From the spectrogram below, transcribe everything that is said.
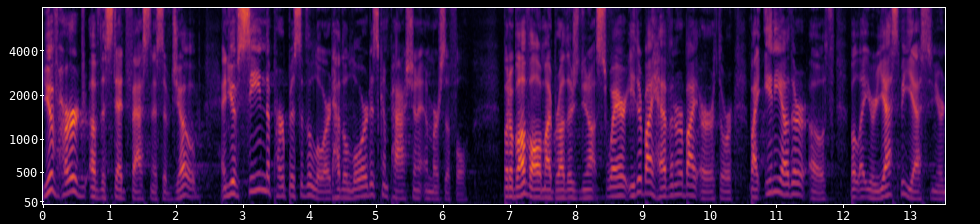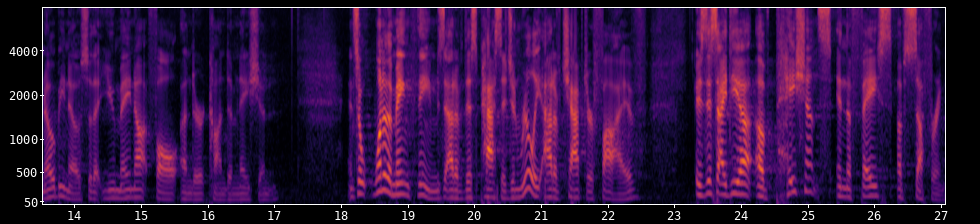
You have heard of the steadfastness of Job, and you have seen the purpose of the Lord, how the Lord is compassionate and merciful. But above all, my brothers, do not swear either by heaven or by earth or by any other oath, but let your yes be yes and your no be no, so that you may not fall under condemnation. And so, one of the main themes out of this passage, and really out of chapter 5, is this idea of patience in the face of suffering.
